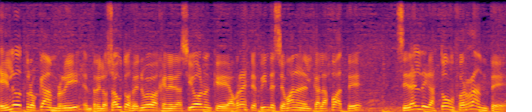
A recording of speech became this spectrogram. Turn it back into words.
El otro Camry, entre los autos de nueva generación que habrá este fin de semana en el Calafate, será el de Gastón Ferrante,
